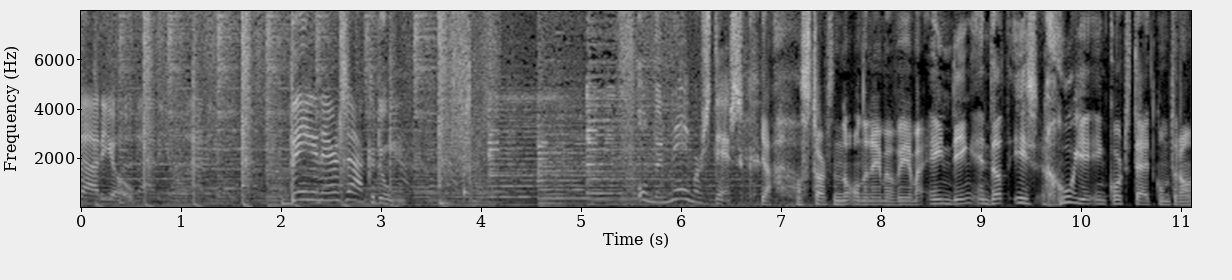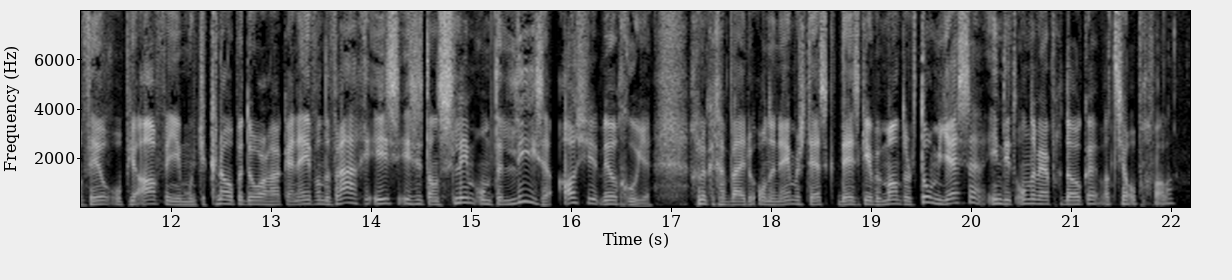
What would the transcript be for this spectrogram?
Nieuwsradio. BNR Zaken doen. Ondernemersdesk. Ja, als startende ondernemer wil je maar één ding en dat is groeien. In korte tijd komt er dan veel op je af en je moet je knopen doorhakken. En een van de vragen is, is het dan slim om te leasen als je wil groeien? Gelukkig hebben wij de Ondernemersdesk, deze keer bemand door Tom Jessen, in dit onderwerp gedoken. Wat is jou opgevallen?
